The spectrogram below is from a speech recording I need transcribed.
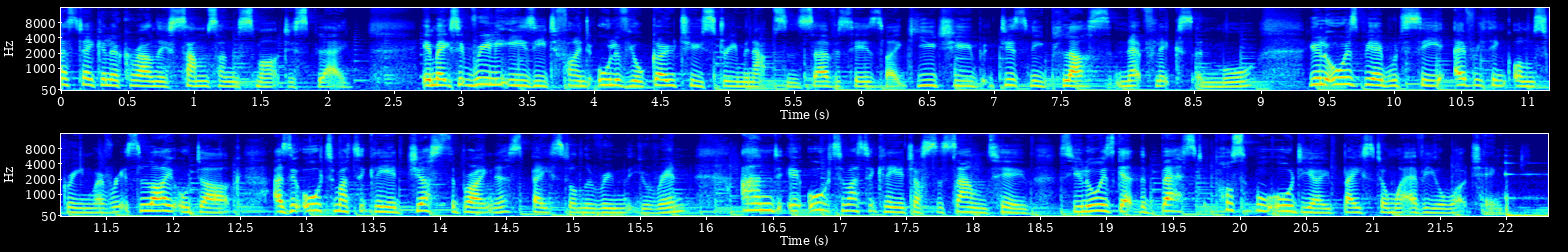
Let's take a look around this Samsung Smart Display. It makes it really easy to find all of your go-to streaming apps and services like YouTube, Disney+, Netflix and more. You'll always be able to see everything on screen, whether it's light or dark, as it automatically adjusts the brightness based on the room that you're in, and it automatically adjusts the sound too, so you'll always get the best possible audio based on whatever you're watching.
